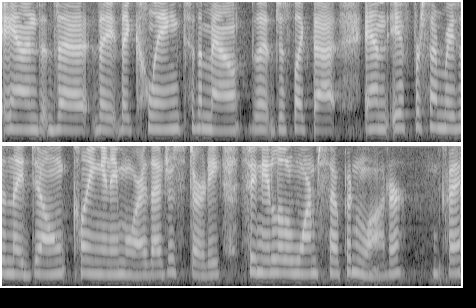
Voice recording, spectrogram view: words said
and the they they cling to the mount just like that. And if for some reason they don't cling anymore, they're just dirty. So you need a little warm soap and water. Okay.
